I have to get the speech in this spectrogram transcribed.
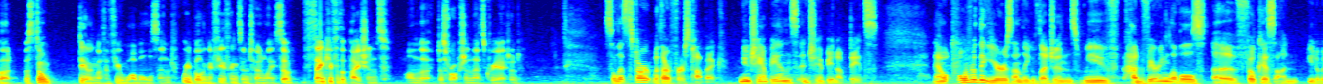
but we're still dealing with a few wobbles and rebuilding a few things internally. So thank you for the patience on the disruption that's created. So let's start with our first topic, new champions and champion updates. Now, over the years on League of Legends, we've had varying levels of focus on, you know,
